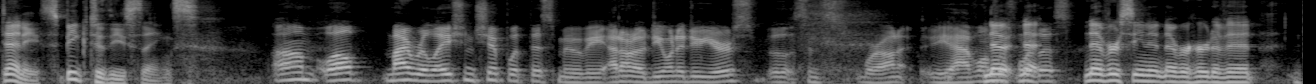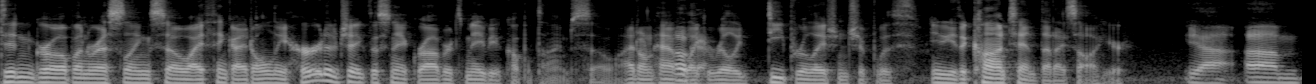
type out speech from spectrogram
Denny, speak to these things. Um, well, my relationship with this movie, I don't know. Do you want to do yours uh, since we're on it? Do you have one No, before ne- this? never seen it, never heard of it. Didn't grow up on wrestling, so I think I'd only heard of Jake the Snake Roberts maybe a couple times. So I don't have like a really deep relationship with any of the content that I saw here. Yeah. Um,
